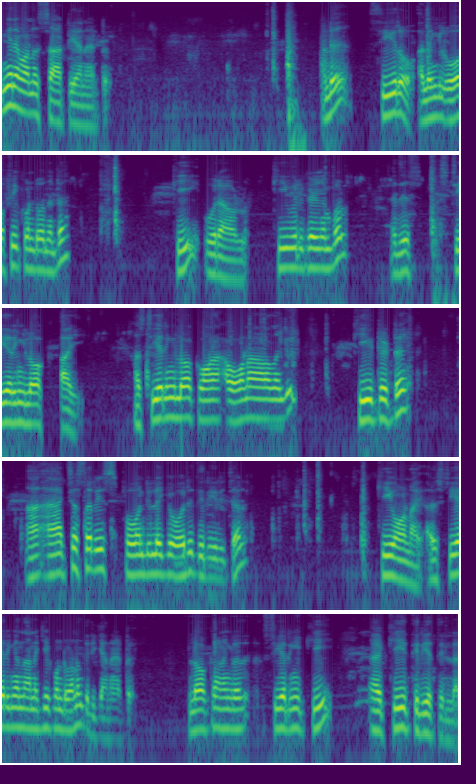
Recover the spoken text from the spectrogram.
ഇങ്ങനെ വേണം സ്റ്റാർട്ട് ചെയ്യാനായിട്ട്. അത് സീറോ അല്ലെങ്കിൽ ഓഫിൽ കൊണ്ടുവന്നിട്ട് കീ ഊരാവുള്ളൂ. കീ ഊരി കഴിയുമ്പോൾ ഇത് സ്റ്റിയറിംഗ് ലോക്ക് ആയി. ആ സ്റ്റിയറിംഗ് ലോക്ക് ഓൺ ആണെങ്കിൽ കീ ഇട്ടിട്ട് ആ ആക്സസറീസ് പോയിന്റിലേക്ക് ഒരു തിരിയിരിച്ചാൽ കീ ഓണായി. അത് സ്റ്റിയറിംഗ് ഒന്ന് അനക്കി കൊണ്ടുവേണം തിരിക്കാനായിട്ട്. ലോക്ക് ആണെങ്കിൽ സ്റ്റിയറിംഗ് കീ കീ തിരിയത്തില്ല.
